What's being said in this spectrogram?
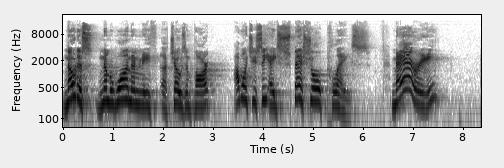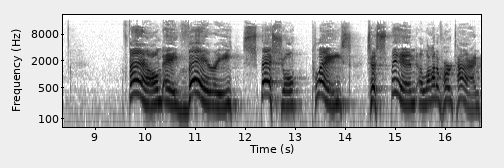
Notice number one underneath a chosen part, I want you to see a special place. Mary found a very special place to spend a lot of her time.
